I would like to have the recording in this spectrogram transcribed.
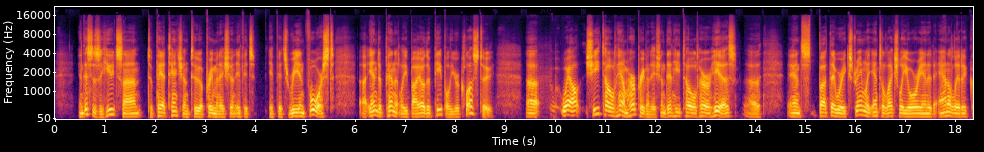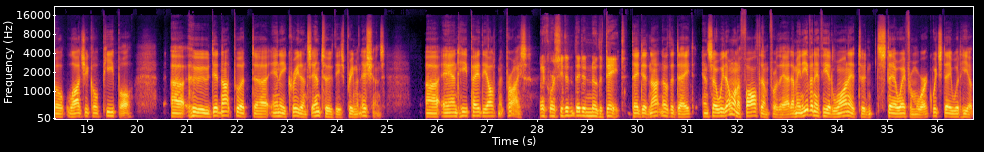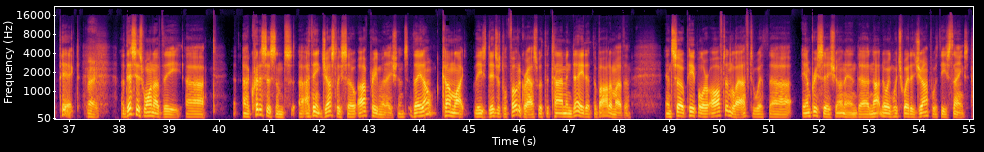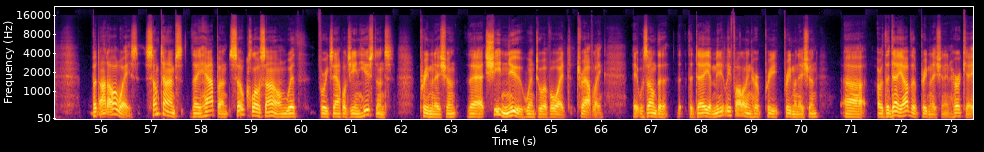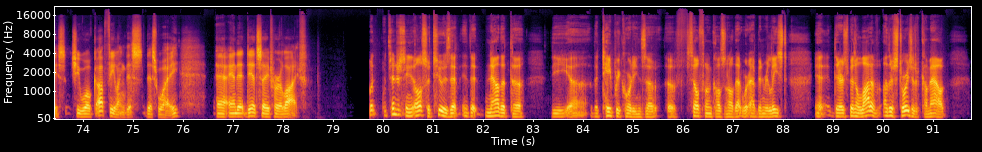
And this is a huge sign to pay attention to a premonition if it's if it's reinforced uh, independently by other people you're close to. Uh, well, she told him her premonition, then he told her his. Uh, and but they were extremely intellectually oriented, analytical, logical people uh, who did not put uh, any credence into these premonitions. Uh, and he paid the ultimate price. And of course, he didn't. They didn't know the date. They did not know the date, and so we don't want to fault them for that. I mean, even if he had wanted to stay away from work, which day would he have picked? Right. This is one of the uh, uh, criticisms, uh, I think justly so, of premonitions. They don't come like these digital photographs with the time and date at the bottom of them, and so people are often left with uh, imprecision and uh, not knowing which way to jump with these things but not always. Sometimes they happen so close on with, for example, Jean Houston's premonition that she knew when to avoid traveling. It was on the, the, day immediately following her pre, premonition, uh, or the day of the premonition in her case, she woke up feeling this, this way, uh, and it did save her life. What, what's interesting also, too, is that, that now that the the uh, the tape recordings of, of cell phone calls and all that were have been released. Uh, there's been a lot of other stories that have come out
